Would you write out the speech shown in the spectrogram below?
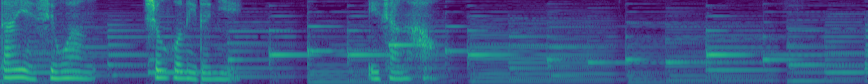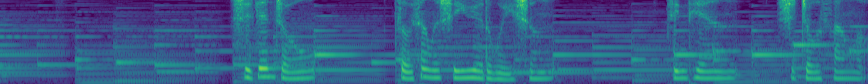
当然，也希望生活里的你一切安好。时间轴走向了十一月的尾声，今天是周三了。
